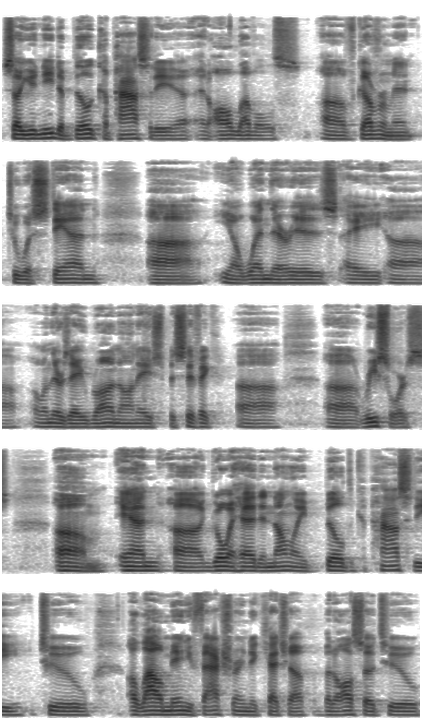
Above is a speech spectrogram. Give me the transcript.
So you need to build capacity at all levels of government to withstand, uh, you know, when there is a uh, when there's a run on a specific uh, uh resource, um, and uh, go ahead and not only build capacity to allow manufacturing to catch up, but also to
